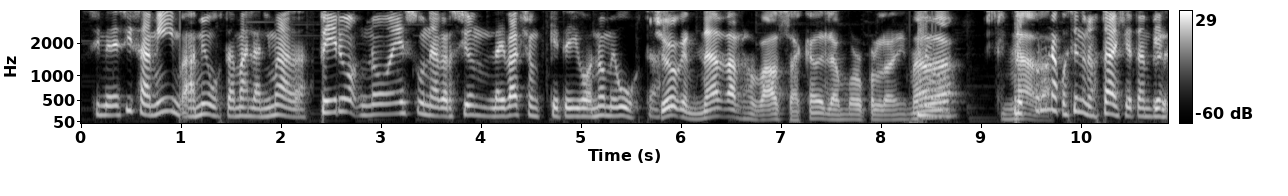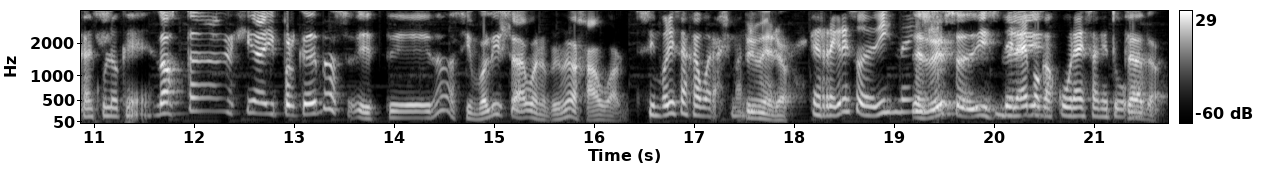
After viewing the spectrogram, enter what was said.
si me decís a mí, a mí me gusta más la animada. Pero no es una versión live action que te digo, no me gusta. Yo creo que nada nos va a sacar el amor por la animada. Nada. por una cuestión de nostalgia también, Pero- calculo que es. Nostalgia y porque además, este, nada, simboliza, bueno, primero a Howard. Simboliza a Howard Ashman. Primero, El regreso de Disney el resto de Disney. de la época oscura esa que tuvo. Claro.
